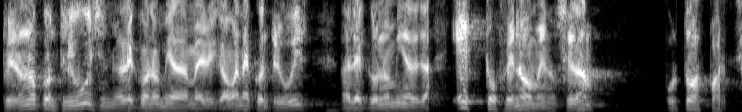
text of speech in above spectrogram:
Pero no contribuyen a la economía de América, van a contribuir a la economía de allá. Estos fenómenos se dan por todas partes.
